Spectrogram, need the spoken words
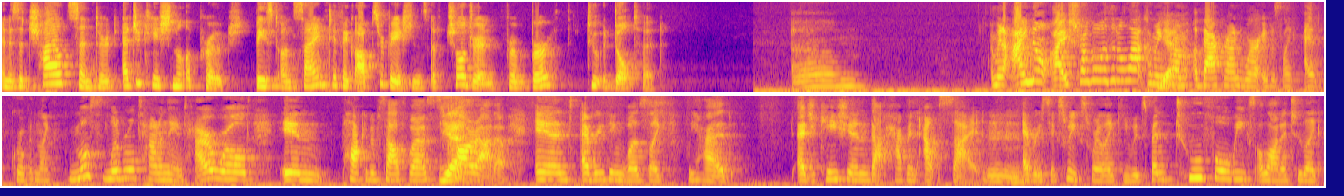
and is a child centered educational approach based on scientific observations of children from birth to adulthood. Um, I mean, I know I struggle with it a lot coming Yeah. from a background where it was like I grew up in like the most liberal town in the entire world in pocket of Southwest Yeah. Colorado, and everything was like we had education that happened outside Mm-hmm. every six weeks where like you would spend two full weeks allotted to like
